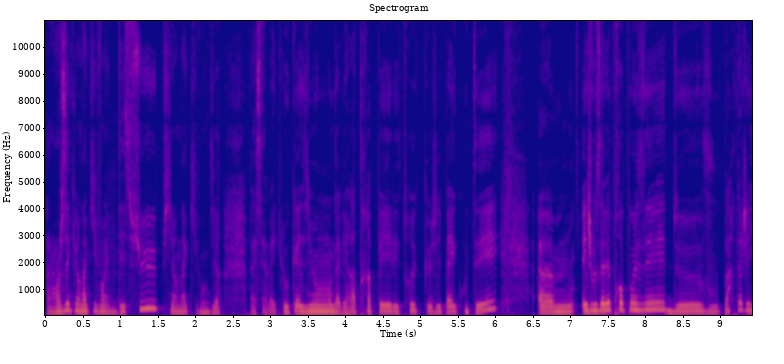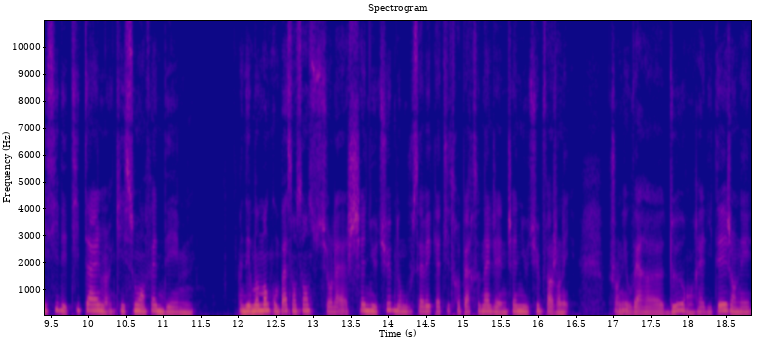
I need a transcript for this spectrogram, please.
Alors je sais qu'il y en a qui vont être déçus, puis il y en a qui vont dire bah, ça va être l'occasion d'aller rattraper les trucs que j'ai pas écoutés. Euh, et je vous avais proposé de vous partager ici des tea time qui sont en fait des des moments qu'on passe ensemble sur la chaîne YouTube. Donc vous savez qu'à titre personnel, j'ai une chaîne YouTube, enfin j'en ai j'en ai ouvert euh, deux en réalité. J'en ai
